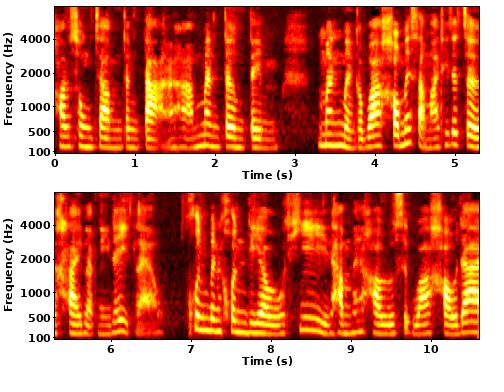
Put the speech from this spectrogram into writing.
ความทรงจำต่างๆนะคะ มันเติมเต็ม มันเหมือนกับว่าเขาไม่สามารถที่จะเจอใครแบบนี้ได้อีกแล้ว คุณเป็นคนเดียวที่ทำให้เขารู้สึกว่าเขาได้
